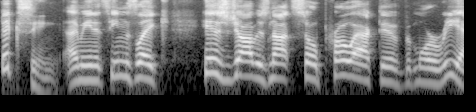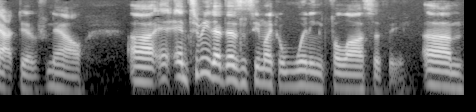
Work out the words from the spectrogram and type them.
fixing. I mean, it seems like his job is not so proactive but more reactive now. Uh, and, and, to me, that doesn't seem like a winning philosophy. Um,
